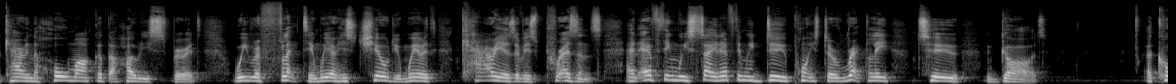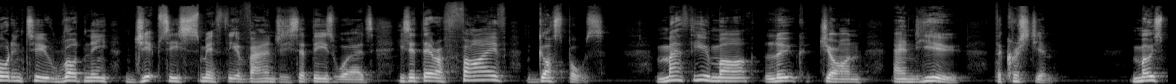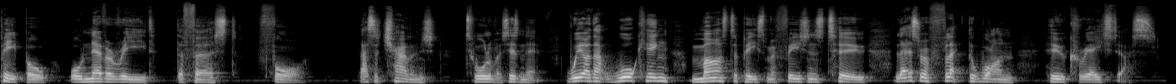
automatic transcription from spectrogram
carrying the hallmark of the Holy Spirit. We reflect Him. We are His children. We are carriers of His presence. And everything we say and everything we do points directly to God. According to Rodney Gypsy Smith, the evangelist, he said these words. He said, There are five gospels Matthew, Mark, Luke, John, and you, the Christian. Most people will never read the first four. That's a challenge to all of us, isn't it? We are that walking masterpiece from Ephesians 2. Let us reflect the one who created us.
